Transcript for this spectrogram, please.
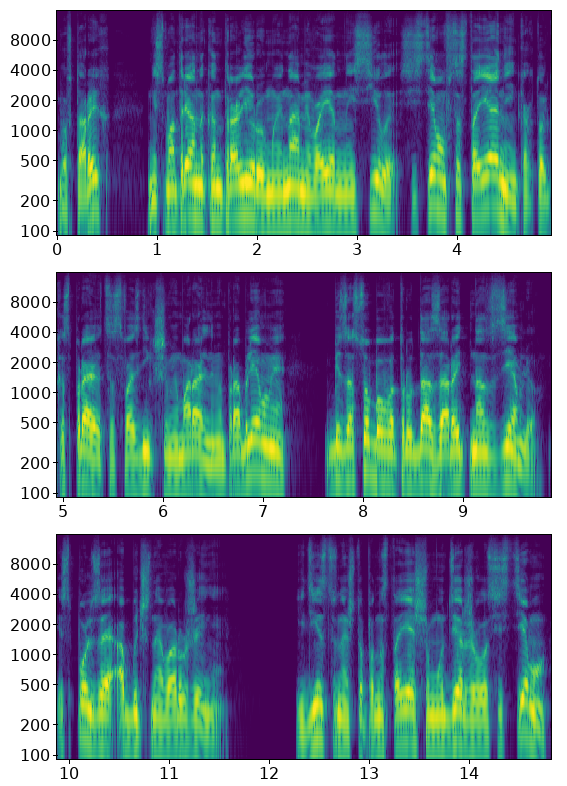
Во-вторых, несмотря на контролируемые нами военные силы, система в состоянии, как только справиться с возникшими моральными проблемами, без особого труда зарыть нас в землю, используя обычное вооружение. Единственное, что по-настоящему удерживало систему,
